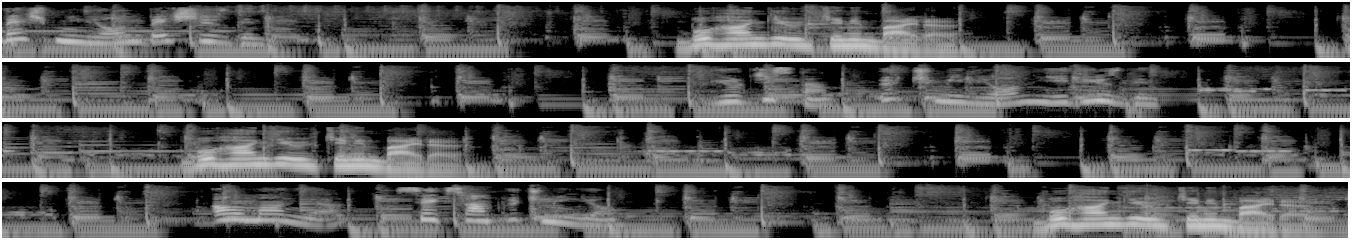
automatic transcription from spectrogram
5 milyon 500 bin. Bu hangi ülkenin bayrağı? Gürcistan 3 milyon 700 bin. Bu hangi ülkenin bayrağı? Almanya 83 milyon. Bu hangi ülkenin bayrağı?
